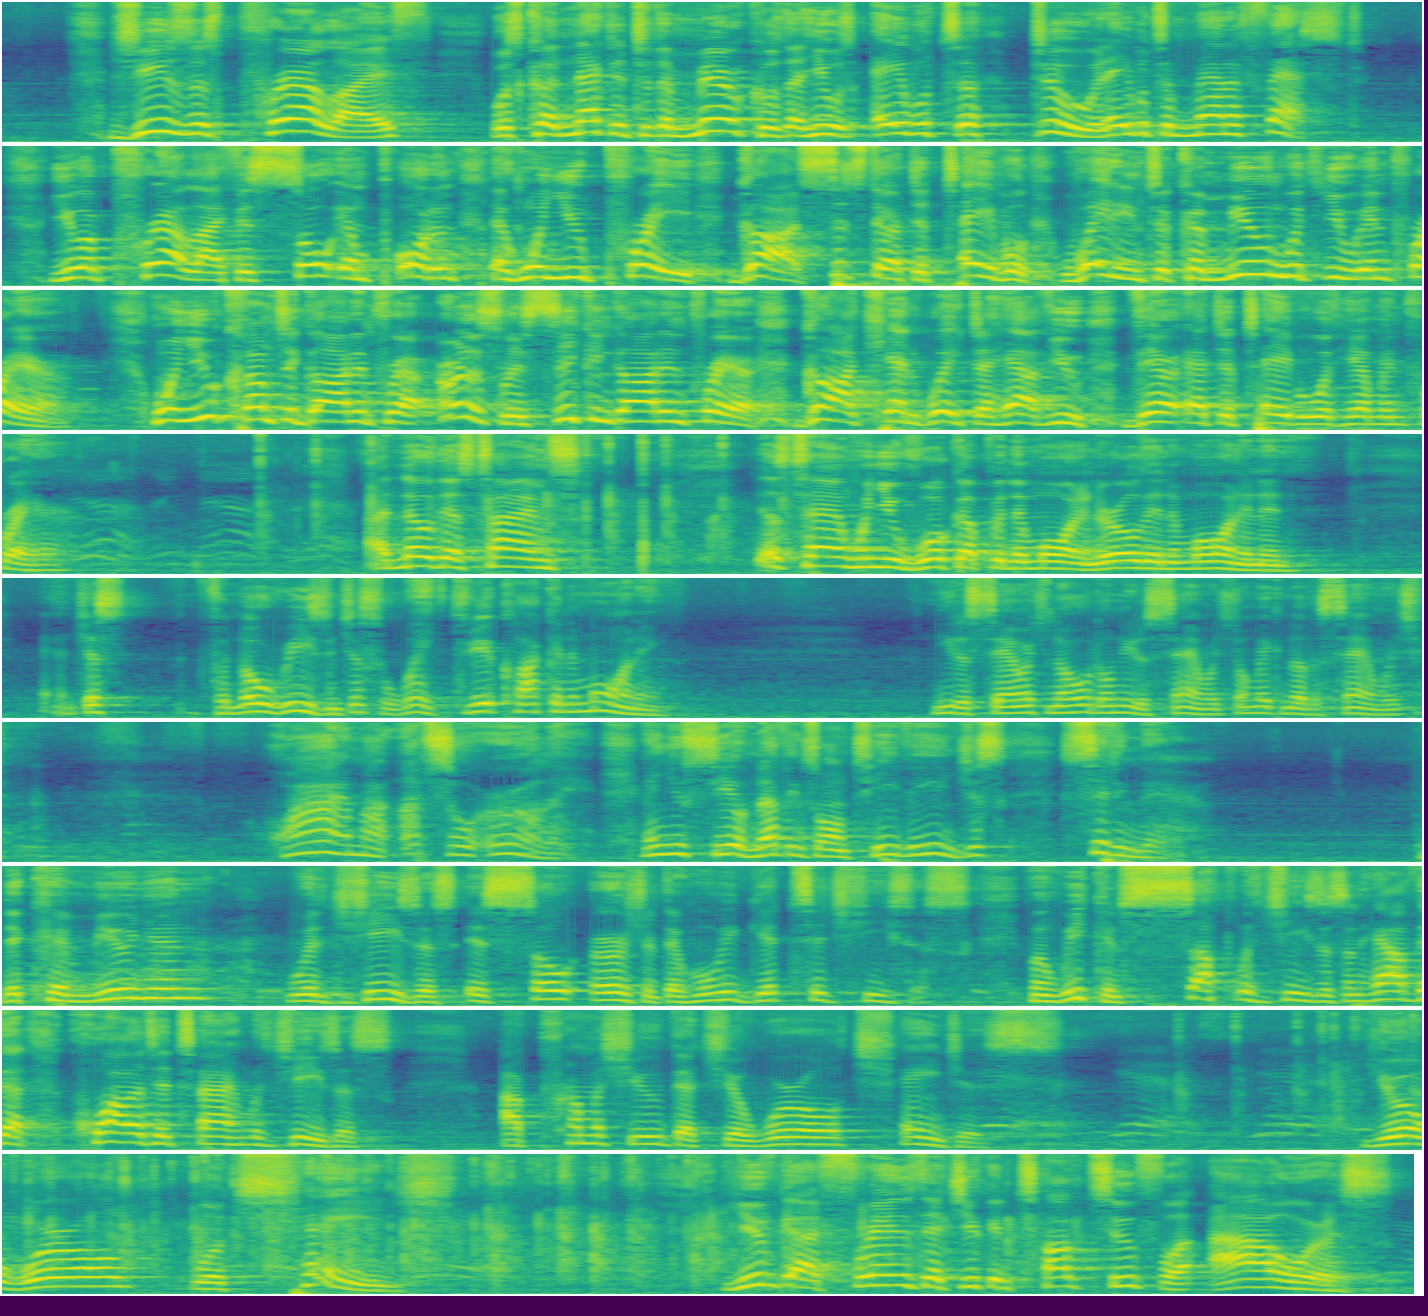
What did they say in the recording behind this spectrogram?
Jesus' prayer life was connected to the miracles that he was able to do and able to manifest. Your prayer life is so important that when you pray, God sits there at the table waiting to commune with you in prayer. When you come to God in prayer, earnestly seeking God in prayer, God can't wait to have you there at the table with Him in prayer. I know there's times, there's time when you woke up in the morning, early in the morning, and, and just for no reason, just awake, three o'clock in the morning. Need a sandwich? No, don't need a sandwich. Don't make another sandwich. Why am I up so early? And you see if nothing's on TV and just sitting there. The communion with Jesus is so urgent that when we get to Jesus, when we can sup with Jesus and have that quality time with Jesus, I promise you that your world changes. Your world will change. You've got friends that you can talk to for hours.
